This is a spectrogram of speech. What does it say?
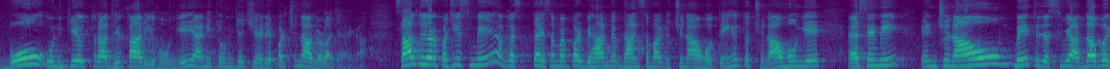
वो उनके उत्तराधिकारी होंगे, यानी कि उनके चेहरे पर चुनाव लड़ा जाएगा। साल 2025 में अगस्त तय समय पर बिहार में विधानसभा के चुनाव होते हैं तो चुनाव होंगे। ऐसे में इन चुनावों में तेजस्वी यादव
